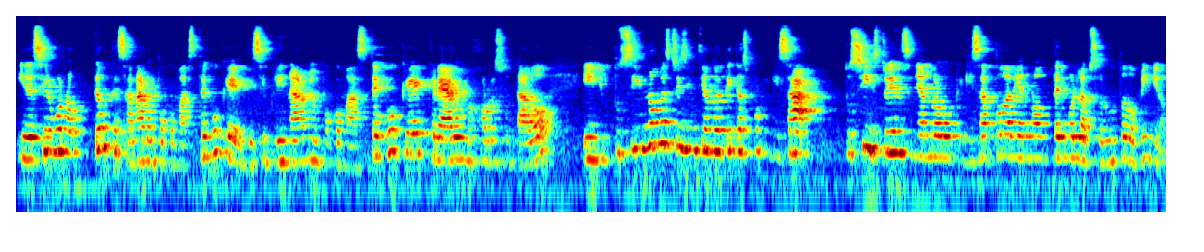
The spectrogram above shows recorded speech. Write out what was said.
y decir, bueno, tengo que sanar un poco más, tengo que disciplinarme un poco más, tengo que crear un mejor resultado y pues si no me estoy sintiendo ética es porque quizá, pues sí, estoy enseñando algo que quizá todavía no tengo el absoluto dominio.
